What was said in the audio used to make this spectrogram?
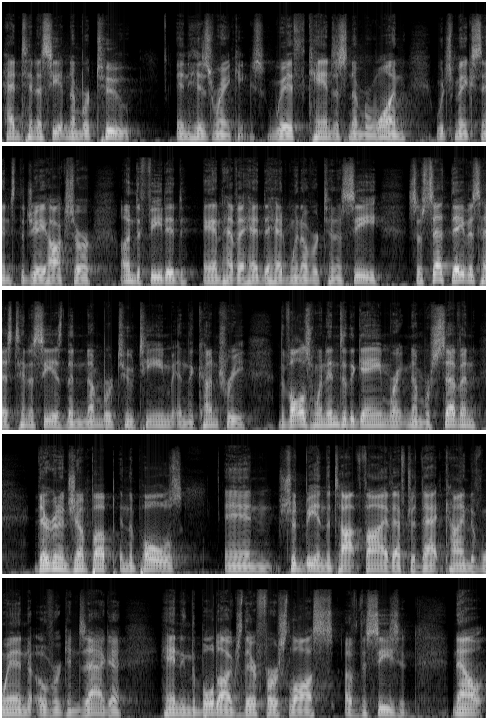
had Tennessee at number two in his rankings, with Kansas number one, which makes sense. The Jayhawks are undefeated and have a head to head win over Tennessee. So Seth Davis has Tennessee as the number two team in the country. The Vols went into the game ranked number seven. They're going to jump up in the polls and should be in the top five after that kind of win over Gonzaga handing the Bulldogs their first loss of the season. Now,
